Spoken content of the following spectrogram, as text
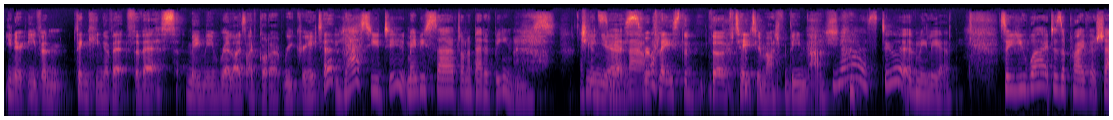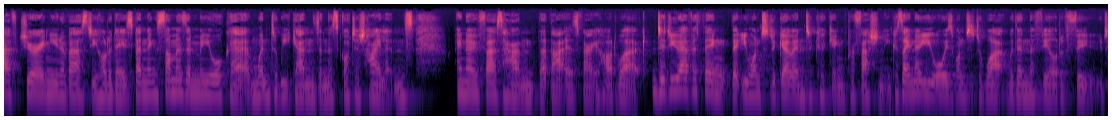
you know, even thinking of it for this made me realize I've got to recreate it. Yes, you do. Maybe served on a bed of beans. Genius. Replace the, the potato mash for bean mash. yes, do it, Amelia. So you worked as a private chef during university holidays, spending summers in Mallorca and winter weekends in the Scottish Highlands. I know firsthand that that is very hard work. Did you ever think that you wanted to go into cooking professionally? Because I know you always wanted to work within the field of food,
